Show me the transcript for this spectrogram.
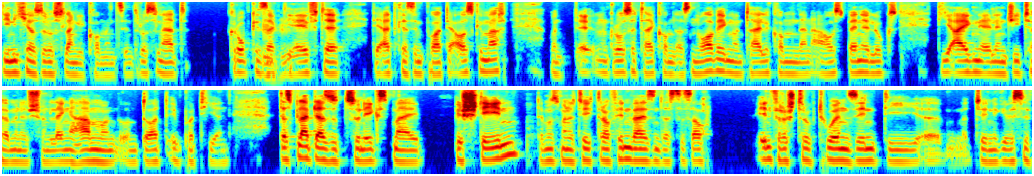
die nicht aus Russland gekommen sind. Russland hat grob gesagt mhm. die Hälfte der Erdgasimporte ausgemacht. Und äh, ein großer Teil kommt aus Norwegen und Teile kommen dann aus Benelux, die eigene LNG-Terminals schon länger haben und, und dort importieren. Das bleibt also zunächst mal bestehen. Da muss man natürlich darauf hinweisen, dass das auch Infrastrukturen sind, die äh, natürlich eine gewisse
